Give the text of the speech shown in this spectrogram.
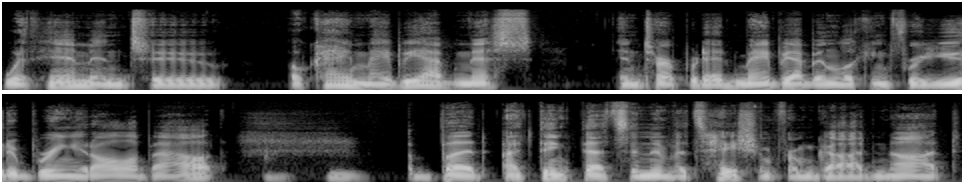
with Him into, okay, maybe I've misinterpreted. Maybe I've been looking for you to bring it all about. Mhm. But I think that's an invitation from God, not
